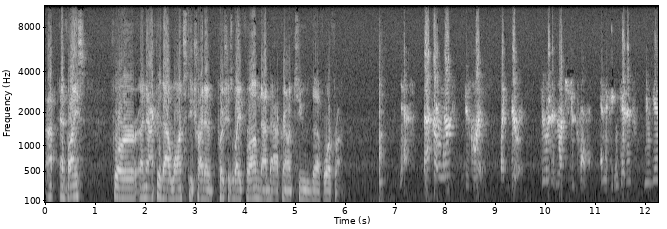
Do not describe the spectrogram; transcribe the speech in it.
uh, advice for an actor that wants to try to push his way from that background to the forefront? Yes, background work is great. Like, do it. Do it as much as you can. And if you can get into the union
